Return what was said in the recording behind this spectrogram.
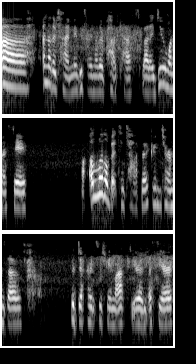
Uh, another time, maybe for another podcast, but I do want to stay a little bit to topic in terms of the difference between last year and this year.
